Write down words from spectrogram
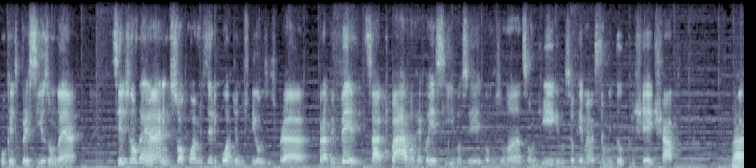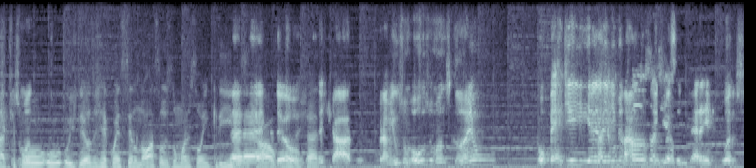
porque eles precisam ganhar. Se eles não ganharem, só com a misericórdia dos deuses pra, pra viver, sabe? Tipo, ah, vou reconhecer você como os humanos são dignos, não sei o quê, mas vai ser muito clichê e chato. Ah, que os tipo, o- os deuses reconhecendo, nossa, os humanos são incríveis e É, tal. entendeu? Deixar... Chato. Pra mim, os, hum- ou os humanos ganham, ou perde e é eliminado. Também. Vai ser diferente, foda-se.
